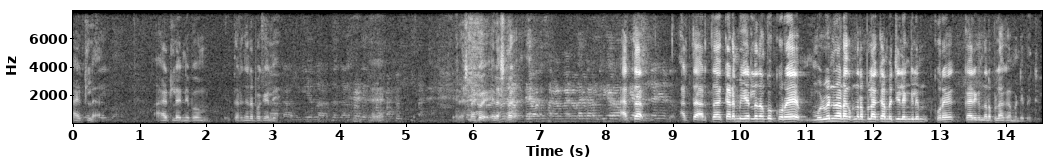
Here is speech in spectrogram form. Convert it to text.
ആയിട്ടില്ല. ആയിട്ടില്ല. ഇനിയിപ്പം തിരഞ്ഞെടുപ്പൊക്കെ അല്ലേ? ഇലക്ഷനൊക്കെ അധ്യാപക അടുത്ത അടുത്ത അടുത്ത അക്കാഡമിക് ഇയറിൽ നമുക്ക് കുറേ മുഴുവൻ നട നടപ്പിലാക്കാൻ പറ്റിയില്ലെങ്കിലും കുറേ കാര്യങ്ങൾ നടപ്പിലാക്കാൻ വേണ്ടി പറ്റും.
